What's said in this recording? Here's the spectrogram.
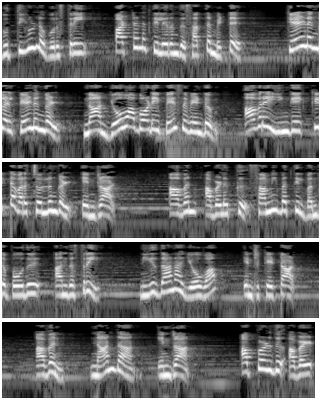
புத்தியுள்ள ஒரு ஸ்திரீ பட்டணத்திலிருந்து சத்தமிட்டு கேளுங்கள் கேளுங்கள் நான் யோவாபோடே பேச வேண்டும் அவரை இங்கே கிட்ட வரச் சொல்லுங்கள் என்றாள். அவன் அவளுக்கு சமீபத்தில் வந்தபோது அந்த ஸ்திரீ நீர்தானா யோவா? என்று கேட்டாள். அவன் நான் தான் என்றான். அப்பொழுது அவள்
